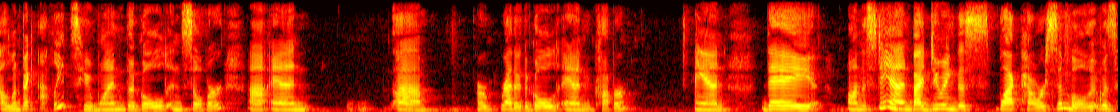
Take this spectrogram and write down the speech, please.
Olympic athletes who won the gold and silver, uh, and um, or rather the gold and copper, and they on the stand by doing this Black Power symbol. It was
